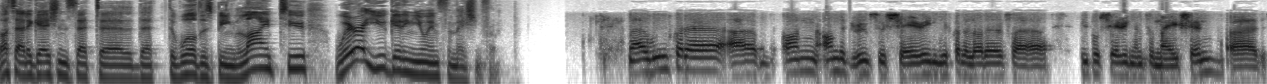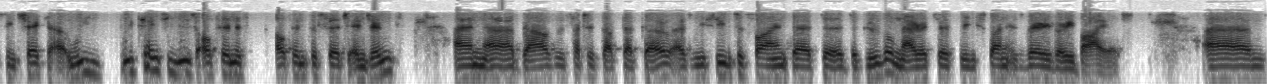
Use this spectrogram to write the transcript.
lots of allegations that uh, that the world is being lied to. Where are you getting your information from? Now we've got a um, on on the groups we're sharing. We've got a lot of uh, people sharing information. Uh, that's been checked. Uh, we we tend to use alternative alternative search engines and uh, browsers such as DuckDuckGo, as we seem to find that the, the Google narrative being spun is very very biased. Um,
